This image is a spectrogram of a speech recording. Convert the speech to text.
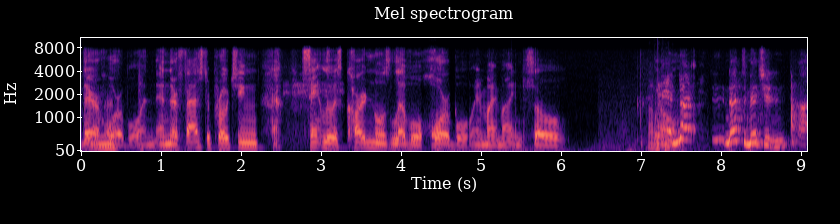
they're Mhm. horrible, and and they're fast approaching St. Louis Cardinals level horrible in my mind. So. And not not to mention, uh,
